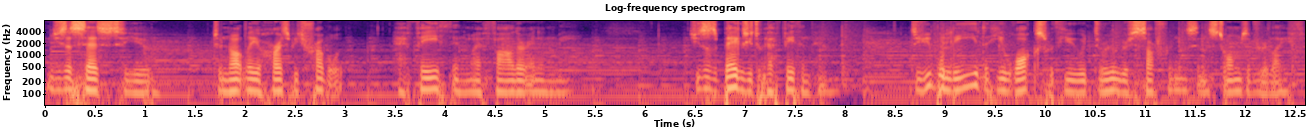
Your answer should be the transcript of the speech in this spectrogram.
And Jesus says to you, Do not let your hearts be troubled. Have faith in my Father and in me. Jesus begs you to have faith in him. Do you believe that he walks with you through your sufferings and storms of your life?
